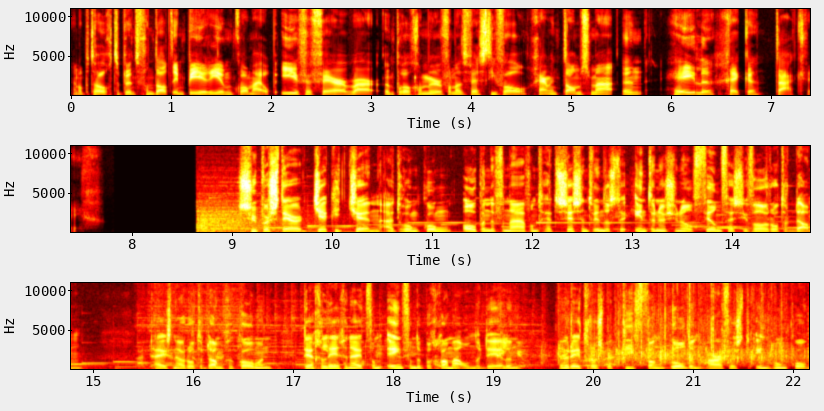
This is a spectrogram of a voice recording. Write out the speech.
En op het hoogtepunt van dat imperium kwam hij op IFFR, waar een programmeur van het festival, Gerwin Tamsma, een hele gekke taak kreeg. Superster Jackie Chan uit Hongkong opende vanavond het 26e International Filmfestival Rotterdam. Hij is naar Rotterdam gekomen ter gelegenheid van een van de programma-onderdelen, een retrospectief van Golden Harvest in Hongkong.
